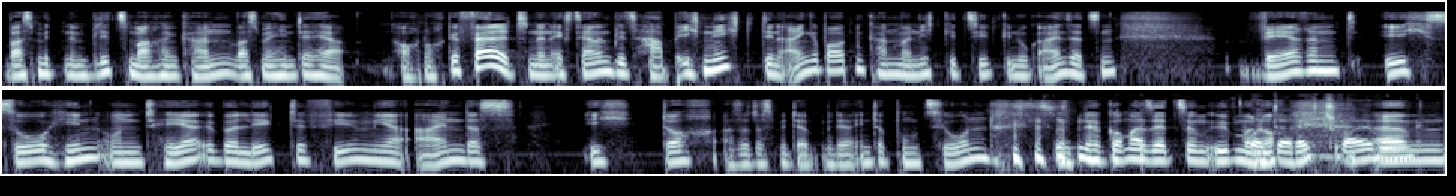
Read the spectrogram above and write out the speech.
was mit einem Blitz machen kann, was mir hinterher auch noch gefällt. Einen externen Blitz habe ich nicht, den eingebauten kann man nicht gezielt genug einsetzen. Während ich so hin und her überlegte, fiel mir ein, dass ich doch, also das mit der, mit der Interpunktion, mit der Kommasetzung üben wir Und noch. der Rechtschreibung. Ähm,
